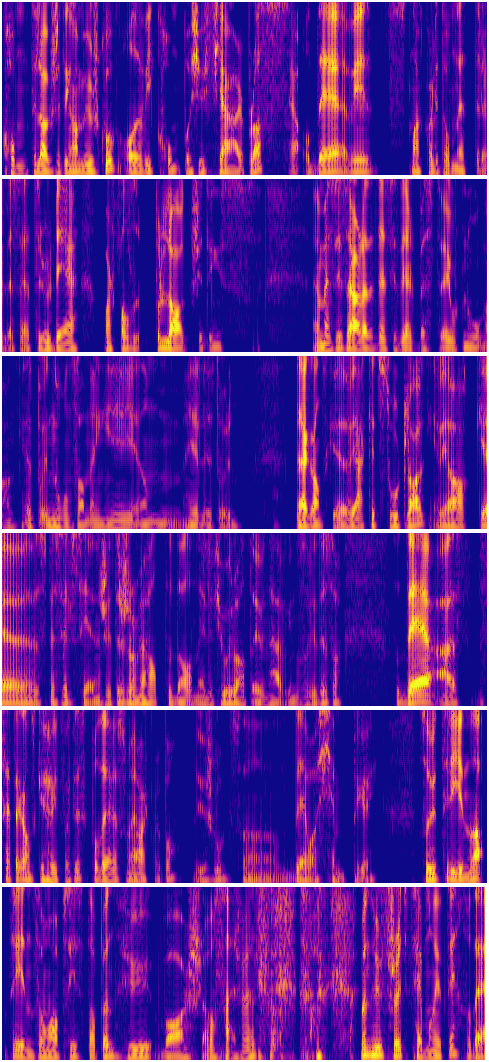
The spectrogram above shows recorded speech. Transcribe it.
Kom til lagskytinga av Murskog, og vi kom på 24.-plass. Ja. Og det, vi snakka litt om det etter, så jeg tror det, i hvert fall på lagskytingsmessig, så er det det desidert beste vi har gjort noen gang. I noen sammenheng gjennom hele historien. Det er ganske, vi er ikke et stort lag. Vi har ikke spesielt seniorskyttere, som vi har hatt Daniel i fjor og hatt Øyvind Haugen osv. Så, videre. så så det er, setter jeg ganske høyt faktisk på det som jeg har vært med på i Urskog. Så det var kjempegøy. Så hun Trine, da, Trine som var på siste etappen, hun var så nervøs. Men hun fløyt 95, så det,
